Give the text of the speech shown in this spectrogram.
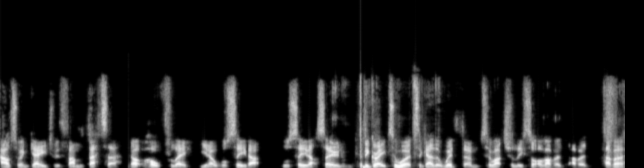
how to engage with fans better. Uh, hopefully, you know, we'll see that we'll see that soon. It'd be great to work together with them to actually sort of have a have a have a,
